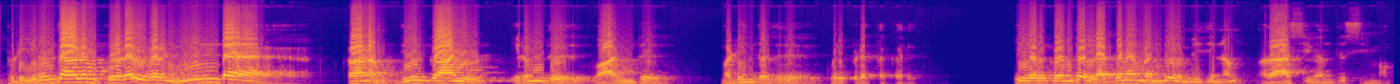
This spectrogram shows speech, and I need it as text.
இப்படி இருந்தாலும் கூட இவர் நீண்ட காலம் தீர்காயுள் இருந்து வாழ்ந்து மடிந்தது குறிப்பிடத்தக்கது. இவருக்கு வந்து லக்னம் வந்து மிதினம் ராசி வந்து சிம்மம்.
